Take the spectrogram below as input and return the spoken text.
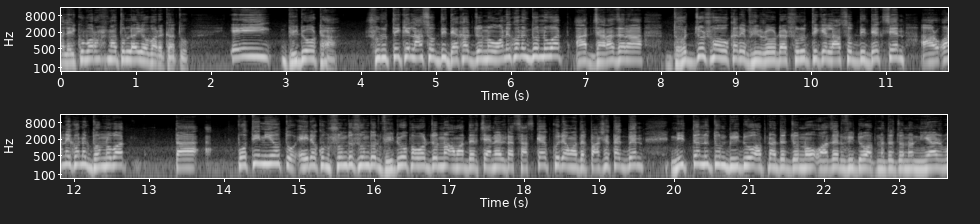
আলাইকুম রহমতুল্লাহ বারকাতু এই ভিডিওটা শুরু থেকে লাস্ট অবধি দেখার জন্য অনেক অনেক ধন্যবাদ। আর যারা যারা ধৈর্য সহকারে ভিডিওটা শুরু থেকে লাস্ট অবধি দেখছেন, আর অনেক অনেক ধন্যবাদ। তা প্রতিনিয়ত এইরকম সুন্দর সুন্দর ভিডিও পাওয়ার জন্য আমাদের চ্যানেলটা সাবস্ক্রাইব করে আমাদের পাশে থাকবেন। নিত্য নতুন ভিডিও আপনাদের জন্য ওয়াজের ভিডিও আপনাদের জন্য নিয়ে আসব।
